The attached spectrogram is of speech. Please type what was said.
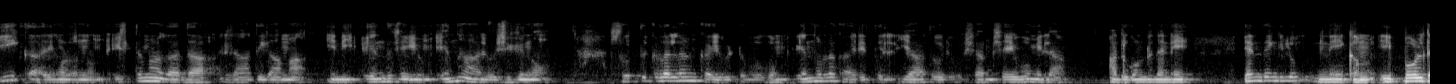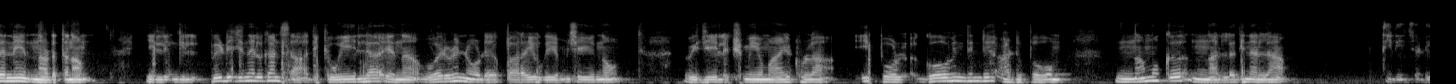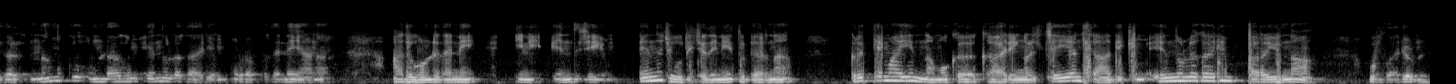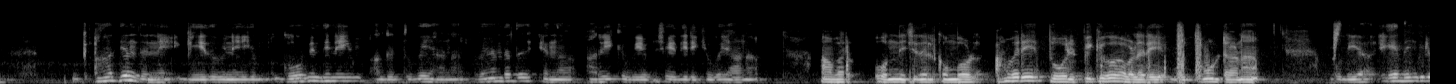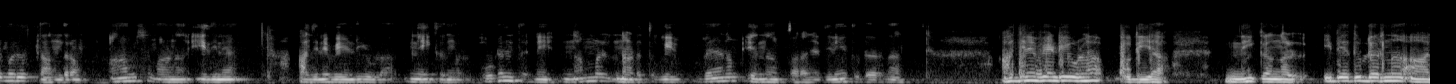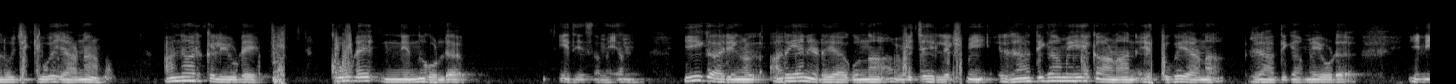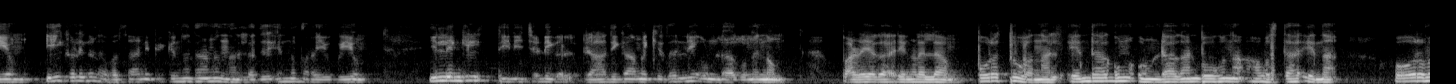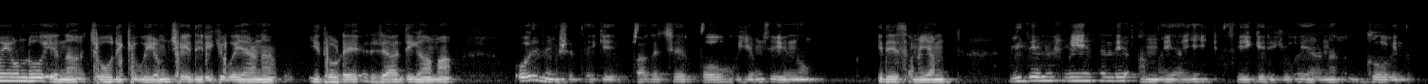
ഈ കാര്യങ്ങളൊന്നും ഇഷ്ടമാകാത്ത രാധികാമ ഇനി എന്തു ചെയ്യും എന്ന് ആലോചിക്കുന്നു. സ്വത്തുക്കളെല്ലാം കൈവിട്ടു പോകും എന്നുള്ള കാര്യത്തിൽ യാതൊരു സംശയവുമില്ല. അതുകൊണ്ട് തന്നെ എന്തെങ്കിലും നീക്കം ഇപ്പോൾ തന്നെ നടത്തണം. ഇല്ലെങ്കിൽ പിടിച്ചു നിൽക്കാൻ സാധിക്കുകയില്ല എന്ന് വരുണിനോട് പറയുകയും ചെയ്യുന്നു. വിജയലക്ഷ്മിയുമായിട്ടുള്ള ഇപ്പോൾ ഗോവിന്ദിന്റെ അടുപ്പവും നമുക്ക് നല്ലതിനല്ല. തിരിച്ചടികൾ നമുക്ക് ഉണ്ടാകും എന്നുള്ള കാര്യം ഉറപ്പ് തന്നെയാണ്. അതുകൊണ്ട് തന്നെ ഇനി എന്തു ചെയ്യും എന്ന് ചോദിച്ചതിനെ തുടർന്ന് കൃത്യമായി നമുക്ക് കാര്യങ്ങൾ ചെയ്യാൻ സാധിക്കും എന്നുള്ള കാര്യം പറയുന്ന വരുൺ ആദ്യം തന്നെ ഗീതുവിനെയും ഗോവിന്ദിനെയും അകറ്റുകയാണ് വേണ്ടത് എന്ന് അറിയിക്കുകയും ചെയ്തിരിക്കുകയാണ്. അവർ ഒന്നിച്ചു നിൽക്കുമ്പോൾ അവരെ തോൽപ്പിക്കുക വളരെ ബുദ്ധിമുട്ടാണ്. പുതിയ ഏതെങ്കിലും ഒരു തന്ത്രം ആവശ്യമാണ് ഇതിന്. അതിനു വേണ്ടിയുള്ള നീക്കങ്ങൾ ഉടൻ തന്നെ നമ്മൾ നടത്തുകയും വേണം എന്ന് പറഞ്ഞതിനെ തുടർന്ന്. അതിനു വേണ്ടിയുള്ള പുതിയ നീക്കങ്ങൾ ഇതേ തുടർന്ന് ആലോചിക്കുകയാണ്. അനാർക്കലിയുടെ കൂടെ നിന്നുകൊണ്ട് ഇതേ സമയം ഈ കാര്യങ്ങൾ അറിയാനിടയാകുന്ന വിജയലക്ഷ്മി രാധികാമയെ കാണാൻ എത്തുകയാണ് രാധികാമയോട്. ഇനിയും ഈ കളികൾ അവസാനിപ്പിക്കുന്നതാണ് നല്ലത് എന്ന് പറയുകയും ഇല്ലെങ്കിൽ തിരിച്ചടികൾ രാധികാമയ്ക്ക് തന്നെ ഉണ്ടാകുമെന്നും പഴയ കാര്യങ്ങളെല്ലാം പുറത്തു വന്നാൽ എന്താകും ഉണ്ടാകാൻ പോകുന്ന അവസ്ഥ എന്ന് ഓർമ്മയുണ്ടോ എന്ന് ചോദിക്കുകയും ചെയ്തിരിക്കുകയാണ്. ഇതോടെ രാധികാമ ഒരു നിമിഷത്തേക്ക് പകച്ച് പോവുകയും ചെയ്യുന്നു. ഇതേ സമയം വിജയലക്ഷ്മിയെ തന്റെ അമ്മയായി സ്വീകരിക്കുകയാണ് Govind.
